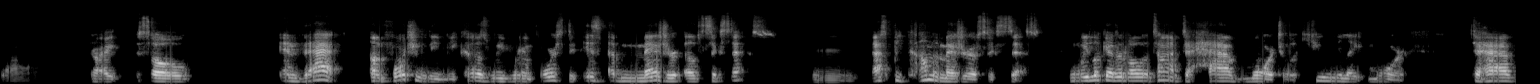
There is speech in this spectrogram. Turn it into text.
wow. right? So, and that unfortunately, because we've reinforced it, is a measure of success. Mm, That's become a measure of success. When we look at it all the time, to have more, to accumulate more, to have,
